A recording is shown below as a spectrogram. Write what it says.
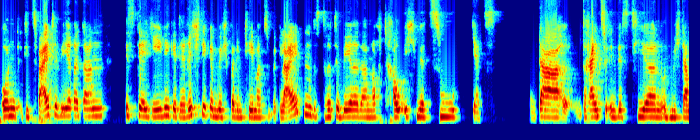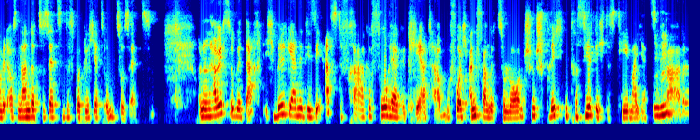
Und die zweite wäre dann, ist derjenige der Richtige, mich bei dem Thema zu begleiten? Das dritte wäre dann noch, traue ich mir zu, jetzt da rein zu investieren und mich damit auseinanderzusetzen, das wirklich jetzt umzusetzen. Und dann habe ich so gedacht, ich will gerne diese erste Frage vorher geklärt haben, bevor ich anfange zu launchen. Sprich, interessiert dich das Thema jetzt mhm. gerade?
